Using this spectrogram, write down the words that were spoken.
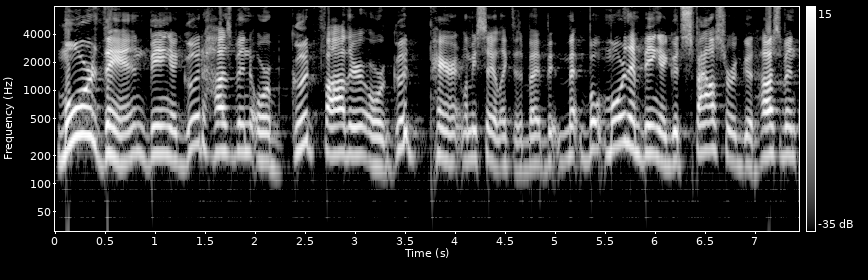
more than being a good husband or a good father or a good parent, let me say it like this, but more than being a good spouse or a good husband,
